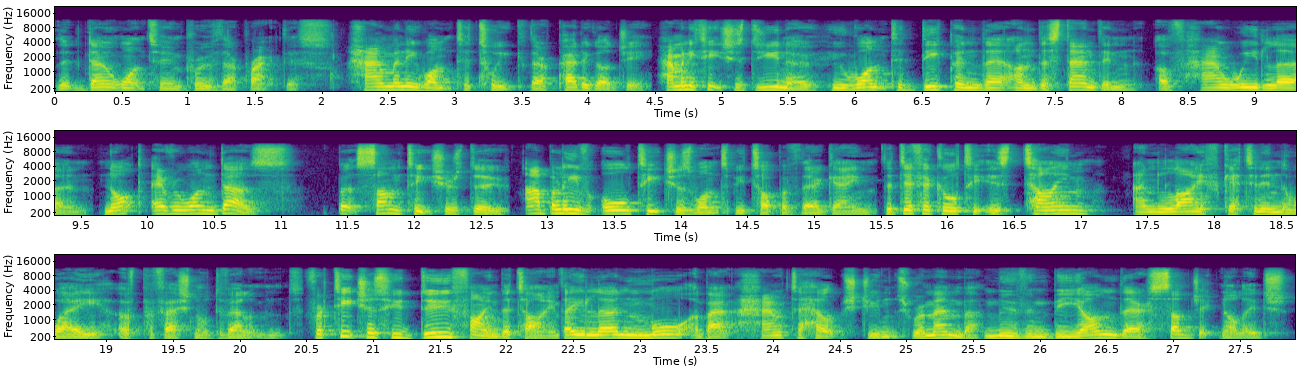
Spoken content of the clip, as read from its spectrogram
that don't want to improve their practice? How many want to tweak their pedagogy? How many teachers do you know who want to deepen their understanding of how we learn? Not everyone does but some teachers do. I believe all teachers want to be top of their game. The difficulty is time and life getting in the way of professional development. For teachers who do find the time, they learn more about how to help students remember, moving beyond their subject knowledge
